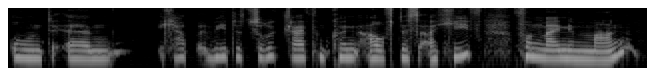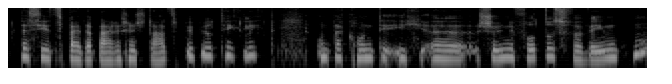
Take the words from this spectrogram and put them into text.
Und ähm, ich habe wieder zurückgreifen können auf das Archiv von meinem Mann, das jetzt bei der Bayerischen Staatsbibliothek liegt. Und da konnte ich äh, schöne Fotos verwenden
